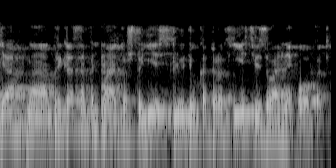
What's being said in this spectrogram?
Я прекрасно понимаю то, что есть люди, у которых есть визуальный опыт.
